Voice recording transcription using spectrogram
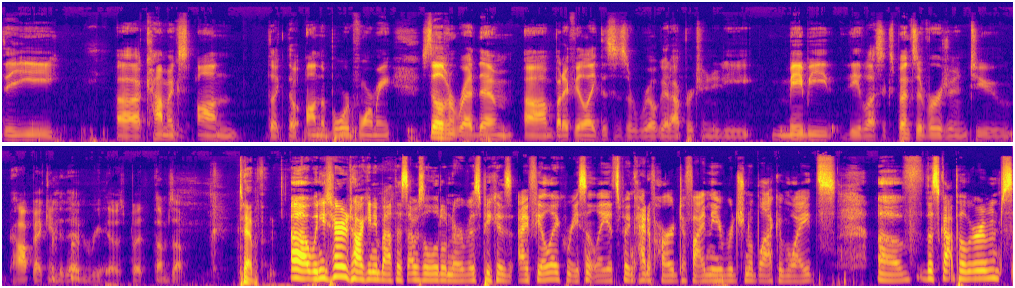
the uh, comics on like the on the board for me. Still haven't read them, um, but I feel like this is a real good opportunity. Maybe the less expensive version to hop back into that and read those. But thumbs up. Tabitha. Uh, when you started talking about this, I was a little nervous because I feel like recently it's been kind of hard to find the original black and whites of the Scott Pilgrims,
